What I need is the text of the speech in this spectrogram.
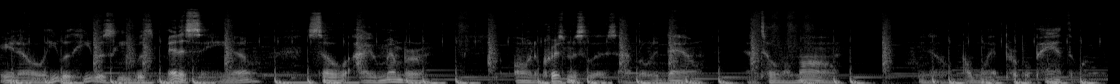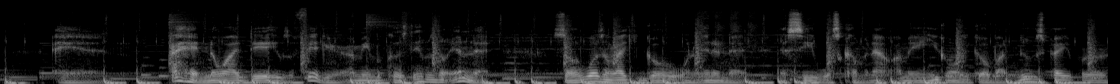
You know, he was he was he was menacing. You know, so I remember on the Christmas list, I wrote it down and I told my mom, you know, I want Purple Panther. I had no idea he was a figure. I mean, because there was no internet. So it wasn't like you go on the internet and see what's coming out. I mean, you can only go by newspaper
